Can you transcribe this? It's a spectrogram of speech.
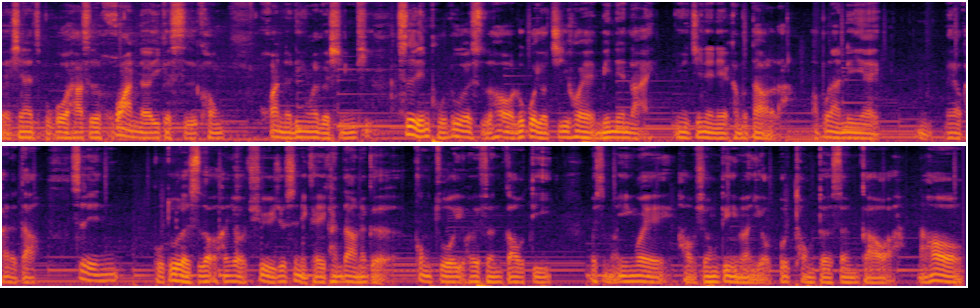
对，现在只不过他是换了一个时空，换了另外一个形体。士林普渡的时候，如果有机会明年来，因为今年你也看不到了啦，啊，不然你也。嗯，没有看得到。四林古渡的时候很有趣，就是你可以看到那个供桌也会分高低。为什么？因为好兄弟们有不同的身高啊。然后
